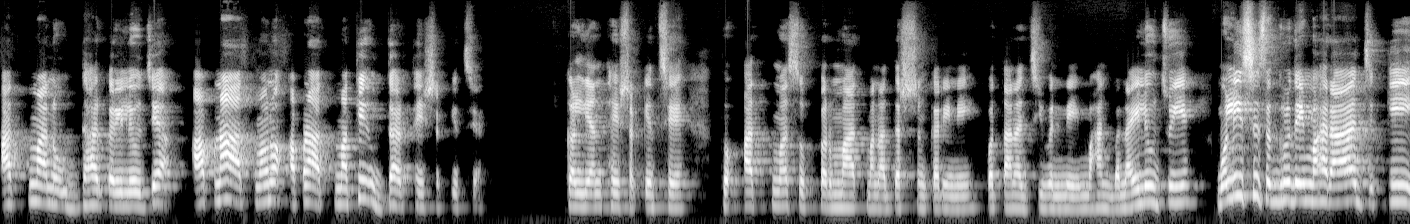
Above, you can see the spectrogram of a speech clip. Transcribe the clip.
આત્માનો ઉદ્ધાર કરી લેવો જોઈએ. આપણા આત્માનો આપણા આત્માથી ઉદ્ધાર થઈ શકે છે. કલ્યાણ થઈ શકે છે, તો આત્મા સુખ પરમાત્માના દર્શન કરીને પોતાના જીવનને મહાન બનાવી લેવું જોઈએ. બોલી શ્રી સદગુરુદેવ મહારાજ કી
